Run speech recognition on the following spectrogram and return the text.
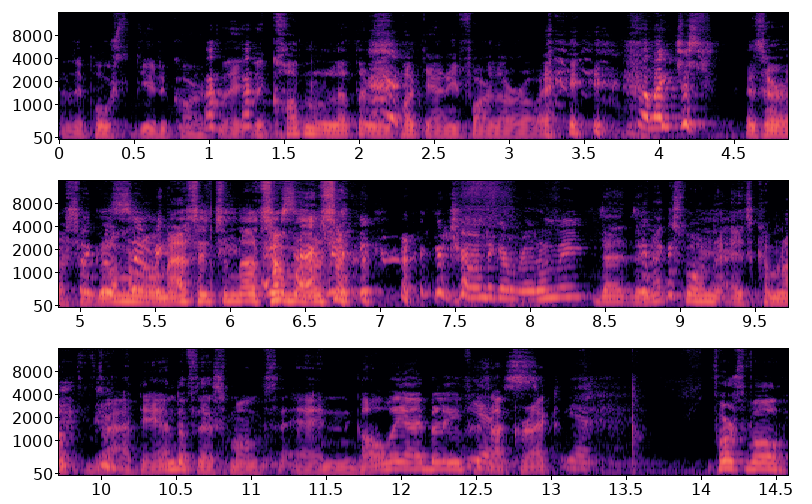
And they posted you to Cork. they, they couldn't literally put you any further away. Well, like just is there a subliminal message in that somewhere? Exactly. They're trying to get rid of me. The, the next one is coming up at the end of this month in Galway, I believe. Is that Yes, correct? Yeah. First of all,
